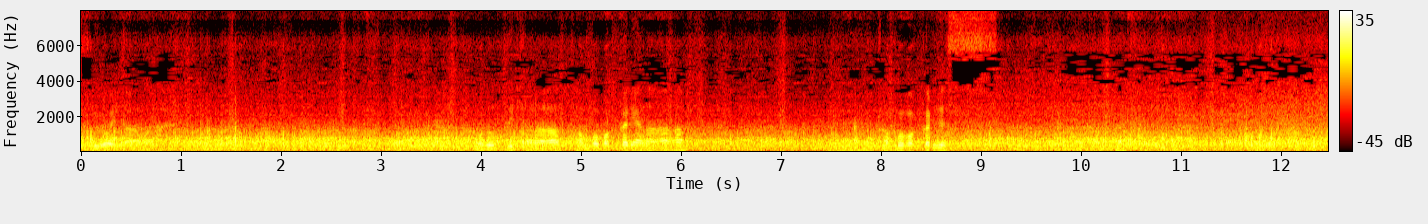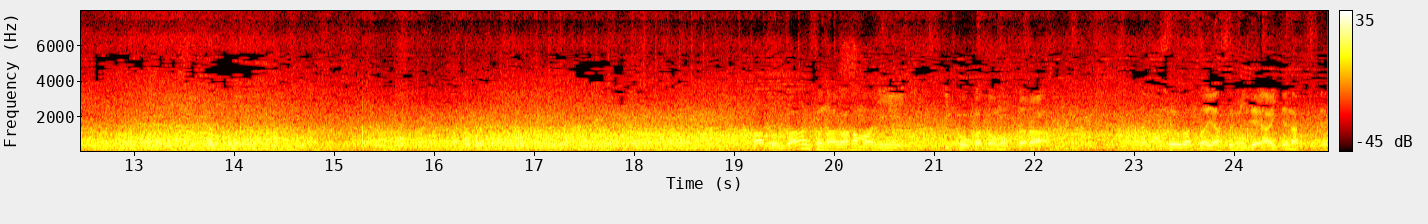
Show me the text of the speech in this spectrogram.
ー、すごいな。戻ってきたな。田んぼばっかりやな。田んぼばっかりですあと元祖長浜に行こうかと思ったら正月は休みで空いてなくて。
